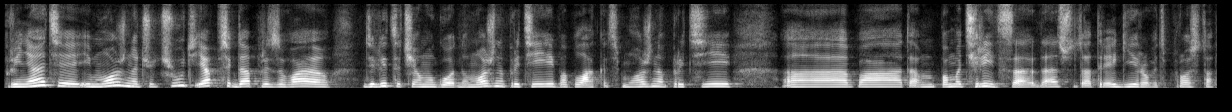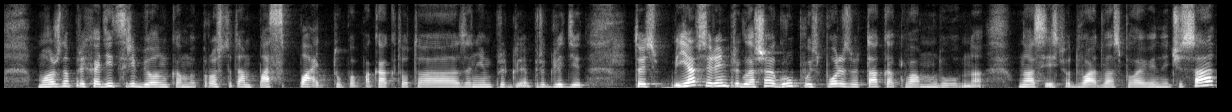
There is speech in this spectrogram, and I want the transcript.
принятия, и можно чуть-чуть, я всегда призываю делиться чем угодно. Можно прийти и поплакать, можно прийти по, там, поматериться, да, что-то отреагировать просто. Можно приходить с ребенком и просто там поспать тупо, пока кто-то за ним приглядит. То есть я все время приглашаю группу использовать так, как вам удобно. У нас есть вот два-два с половиной часа.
